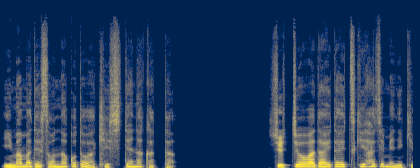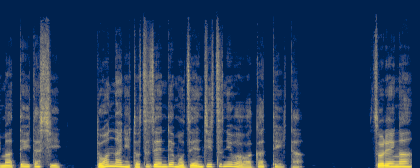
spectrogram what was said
今までそんなことは決してなかった。出張は大体月始めに決まっていたし、どんなに突然でも前日には分かっていた。それが、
